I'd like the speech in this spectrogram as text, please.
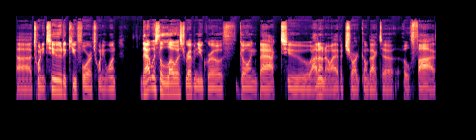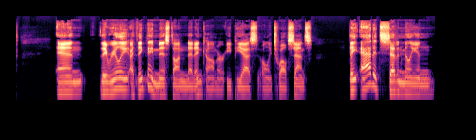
uh, 22 to Q4 of 21. That was the lowest revenue growth going back to I don't know, I have a chart going back to 05. And they really I think they missed on net income or EPS only 12 cents. They added 7 million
